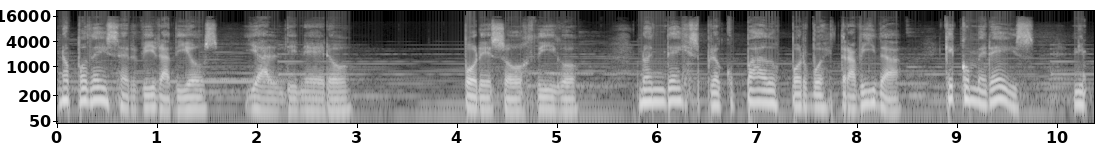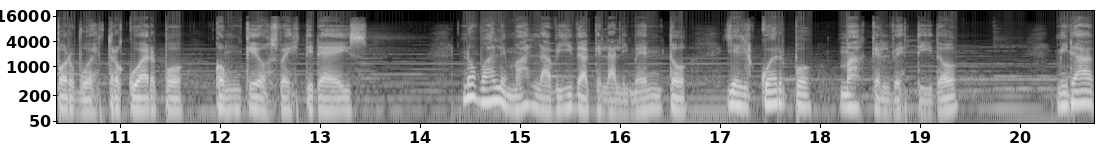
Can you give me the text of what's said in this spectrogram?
No podéis servir a Dios y al dinero. Por eso os digo, no andéis preocupados por vuestra vida, qué comeréis, ni por vuestro cuerpo, con qué os vestiréis. ¿No vale más la vida que el alimento y el cuerpo más que el vestido? Mirad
